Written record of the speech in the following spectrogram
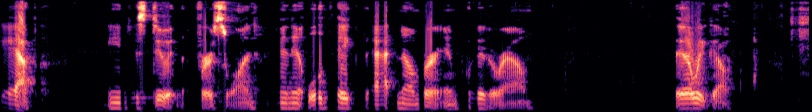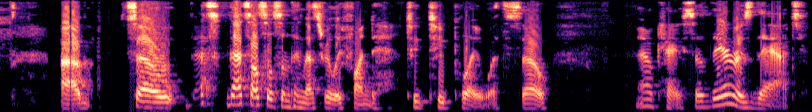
gap, you just do it in the first one and it will take that number and put it around. There we go. Um, so that's that's also something that's really fun to, to, to play with. So, okay, so there is that.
